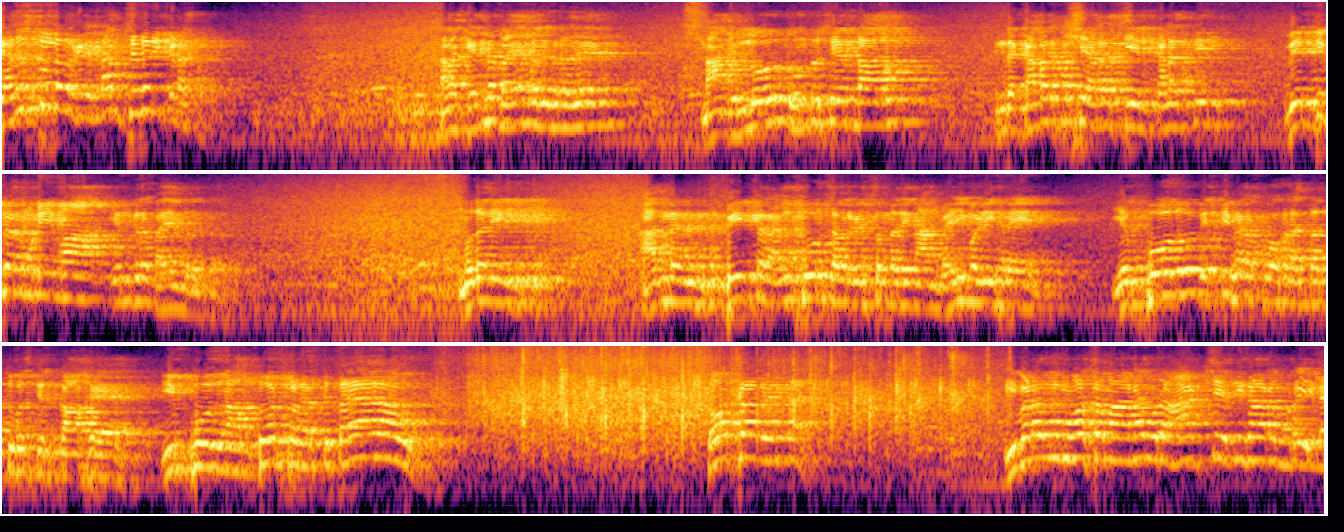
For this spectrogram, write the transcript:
கருத்துள்ளவர்கள் எல்லாம் சிதறி கிடக்கும். நமக்கு என்ன பயம் வருகிறது? நாம் எல்லோரும் ஒன்று சேர்ந்தாலும் இந்த கவர்ச்சி அரசியல் களத்தில் வெற்றி பெற முடியுமா என்கிற பயம் இருக்கிறது. முதலில் அண்ணன் பீட்டர் அல்போன்ஸ் அவர்கள் சொன்னதை நான் வழிமொழிகிறேன். எப்போதோ வெற்றி பெறப் போகிற தத்துவத்திற்காக இப்போது நாம் தோற்பதற்கு தயாராகும் தோற்றால் என்ன? இவ்வளவு மோசமான ஒரு ஆட்சி அதிகார முறையில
